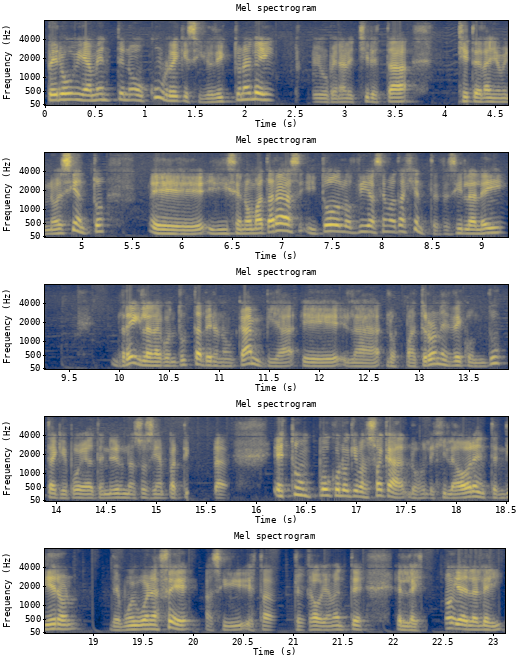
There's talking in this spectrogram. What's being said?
pero obviamente no ocurre que si yo dicto una ley, el Código Penal de Chile está del año 1900, eh, y dice no matarás, y todos los días se mata gente. Es decir, la ley regla la conducta, pero no cambia eh, los patrones de conducta que pueda tener una sociedad en particular. Esto es un poco lo que pasó acá. Los legisladores entendieron de muy buena fe, así está obviamente en la historia de la ley,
